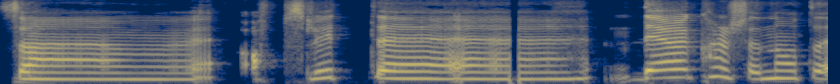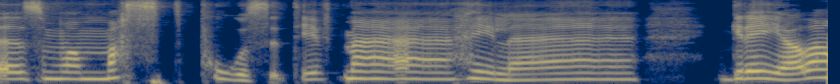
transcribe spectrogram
Så absolutt. Det er kanskje noe som var mest positivt med hele greia, da,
